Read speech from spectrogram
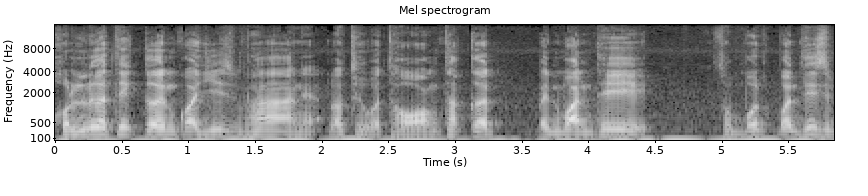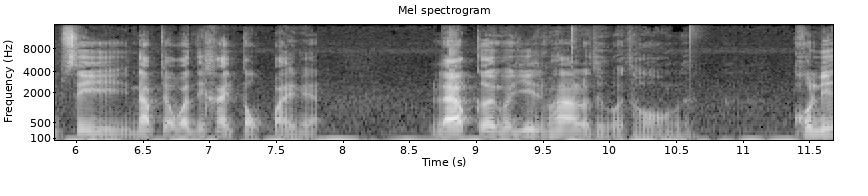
ผลเลือดที่เกินกว่า 25 เนี่ย เราถือว่าท้องถ้าเกิดเป็นวันที่สมมุติวันที่ 14 นับจากวันที่ไข่ตกไปเนี่ย แล้วเกินกว่า 25 เราถือว่าท้องเลย คนที่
